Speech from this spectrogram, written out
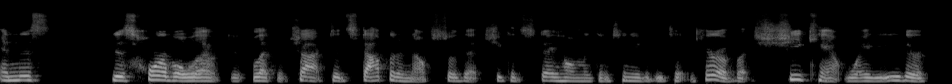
and this this horrible electric, electric shock did stop it enough so that she could stay home and continue to be taken care of but she can't wait either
